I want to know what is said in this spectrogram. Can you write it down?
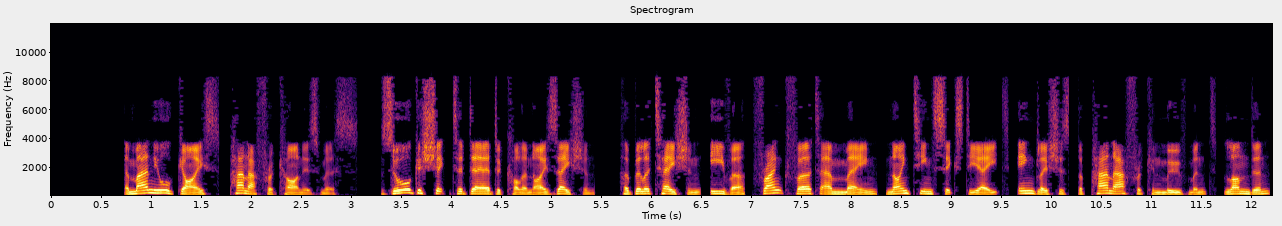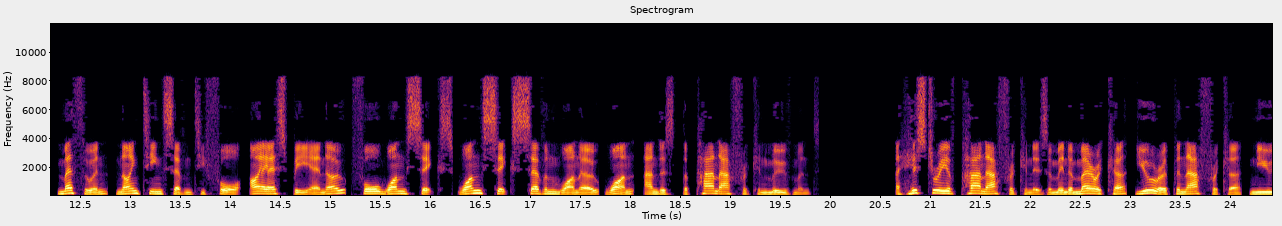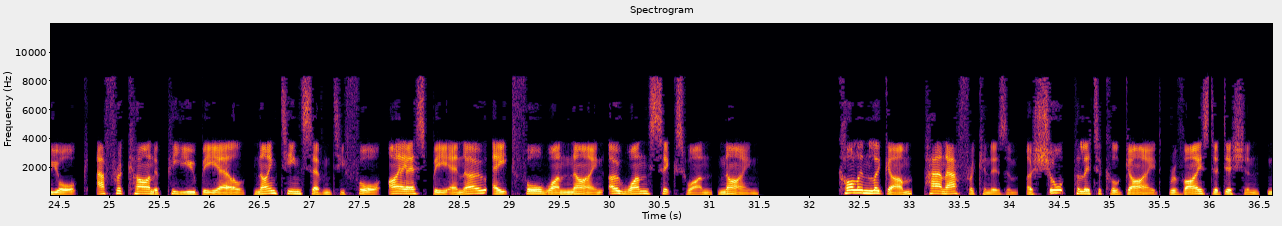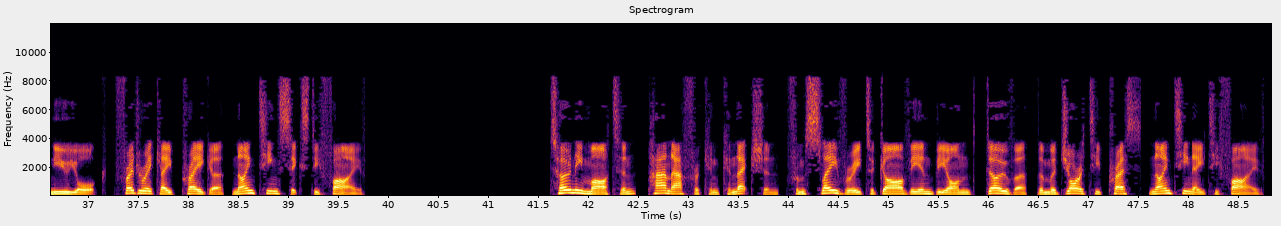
Imanuel Geiss, Panafrikanismus. Zur Geschichte der Dekolonisation. Habilitation, Eva, Frankfurt am Main, 1968, English as, The Pan-African Movement, London, Methuen, 1974, ISBN 0-416-16710-1, and as, The Pan-African Movement. A History of Pan-Africanism in America, Europe and Africa, New York, Africana Publ, 1974, ISBN 0-8419-0161-9. Colin Legum, Pan-Africanism, A Short Political Guide, Revised Edition, New York, Frederick A. Praeger, 1965. Tony Martin, Pan-African Connection, From Slavery to Garvey and Beyond, Dover, The Majority Press, 1985.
